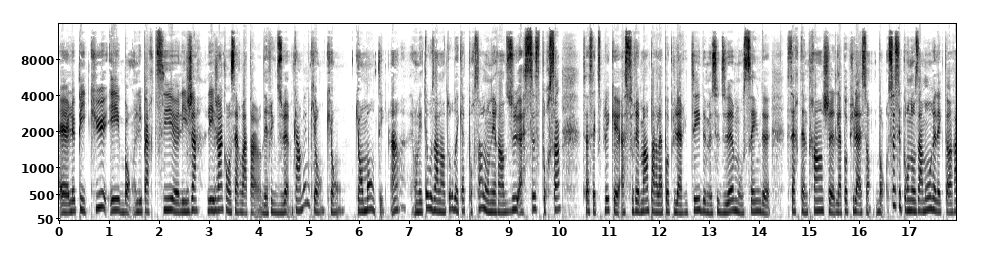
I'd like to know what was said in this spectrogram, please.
le PQ et bon, les partis, les gens, les gens conservateurs d'Éric Duhem, quand même qui ont, qui ont qui ont monté. Hein? On était aux alentours de 4 là, on est rendu à 6% Ça s'explique euh, assurément par la popularité de M. Duhem au sein de certaines tranches de la population. Bon, ça, c'est pour nos amours électoraux.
